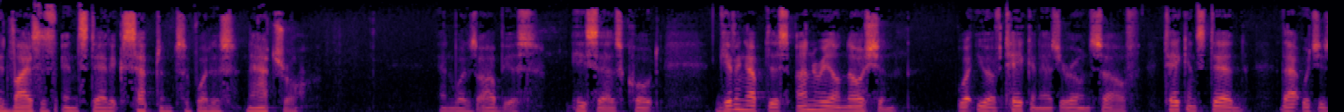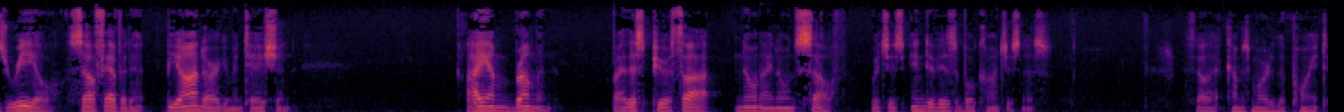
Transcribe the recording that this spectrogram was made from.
advises instead acceptance of what is natural and what is obvious. He says, quote, Giving up this unreal notion, what you have taken as your own self, take instead that which is real, self evident, beyond argumentation. I am Brahman. By this pure thought, know thine own self, which is indivisible consciousness. So that comes more to the point.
